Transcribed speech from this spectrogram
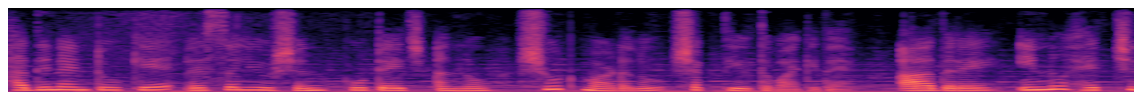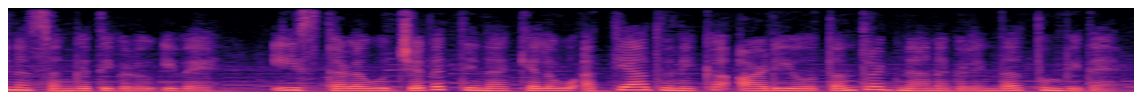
ಹದಿನೆಂಟು ಕೆ ರೆಸಲ್ಯೂಷನ್ ಫುಟೇಜ್ ಅನ್ನು ಶೂಟ್ ಮಾಡಲು ಶಕ್ತಿಯುತವಾಗಿದೆ. ಆದರೆ ಇನ್ನೂ ಹೆಚ್ಚಿನ ಸಂಗತಿಗಳು ಇವೆ. ಈ ಸ್ಥಳವು ಜಗತ್ತಿನ ಕೆಲವು ಅತ್ಯಾಧುನಿಕ ಆಡಿಯೋ ತಂತ್ರಜ್ಞಾನಗಳಿಂದ ತುಂಬಿದೆ.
